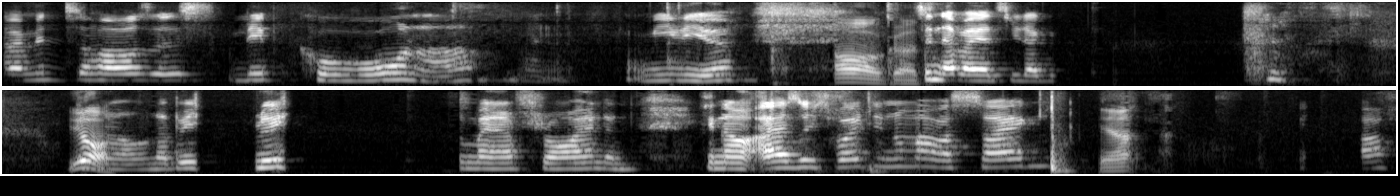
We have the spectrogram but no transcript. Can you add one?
bei mir zu Hause. Es lebt Corona, meine Familie. Oh Gott. Sind aber jetzt wieder. Ja, Genau, und da bin ich flüchtig zu meiner Freundin. Genau, also ich wollte dir nur mal was zeigen. ja. Darf.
